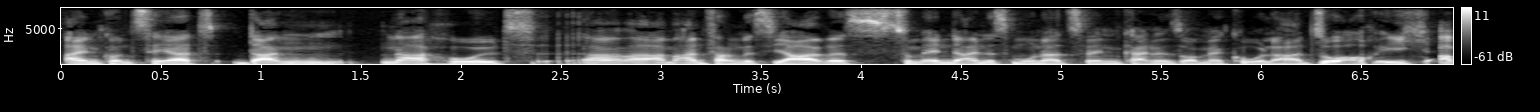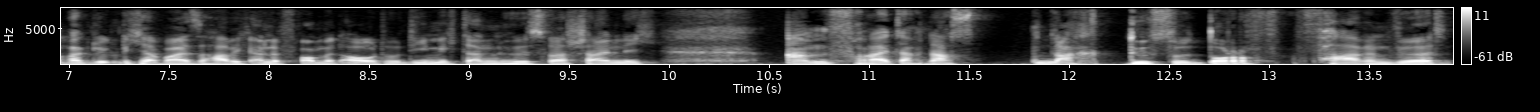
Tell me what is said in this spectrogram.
ein Konzert dann nachholt äh, am Anfang des Jahres zum Ende eines Monats, wenn keine Sau mehr Kohle hat. So auch ich. Aber glücklicherweise habe ich eine Frau mit Auto, die mich dann höchstwahrscheinlich am Freitag nach, nach Düsseldorf fahren wird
